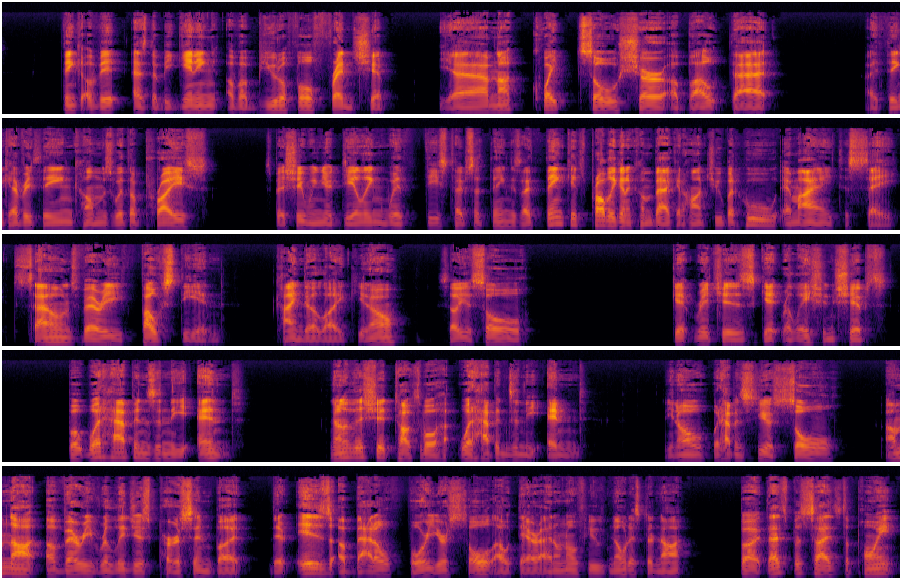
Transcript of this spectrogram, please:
Think of it as the beginning of a beautiful friendship. Yeah, I'm not quite so sure about that. I think everything comes with a price, especially when you're dealing with these types of things. I think it's probably going to come back and haunt you, but who am I to say? Sounds very Faustian, kind of like, you know, sell your soul, get riches, get relationships. But what happens in the end? None of this shit talks about what happens in the end. You know, what happens to your soul. I'm not a very religious person, but there is a battle for your soul out there. I don't know if you've noticed or not, but that's besides the point.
